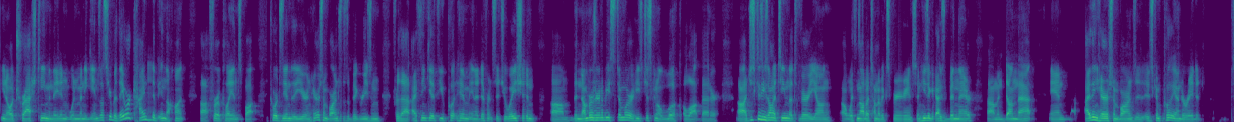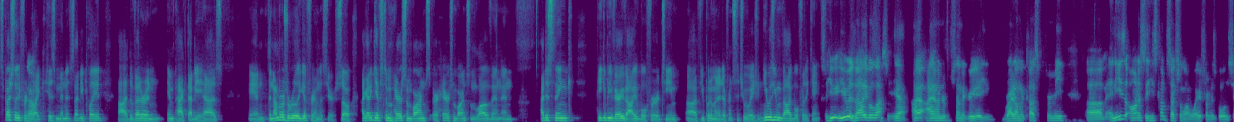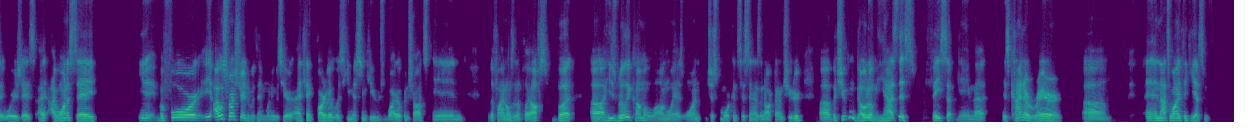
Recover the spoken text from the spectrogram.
you know, a trash team and they didn't win many games last year, but they were kind of in the hunt uh, for a play-in spot towards the end of the year. And Harrison Barnes was a big reason for that. I think if you put him in a different situation, um, the numbers are going to be similar. He's just going to look a lot better, uh, just because he's on a team that's very young uh, with not a ton of experience, and he's a guy who's been there um, and done that. And I think Harrison Barnes is, is completely underrated, especially for yeah. like his minutes that he played, uh, the veteran impact that he has, and the numbers are really good for him this year. So I got to give some Harrison Barnes or Harrison Barnes some love, and and I just think he could be very valuable for a team uh, if you put him in a different situation. He was even valuable for the Kings. He, he was valuable last year. Yeah, I, I 100% agree. Right on the cusp for me. Um, and he's honestly, he's come such a long way from his Golden State Warriors days. I, I want to say, you know, before I was frustrated with him when he was here. I think part of it was he missed some huge wide open shots in the finals and the playoffs, but uh, he's really come a long way as one, just more consistent as a knockdown shooter. Uh, but you can go to him. He has this face up game that is kind of rare. Um, and that's why I think he has some.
